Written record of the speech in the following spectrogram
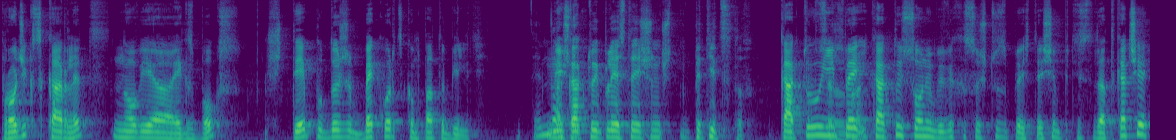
Project Scarlet, новия Xbox, ще поддържа backwards compatibility. Е, да, Нещо... както и PlayStation петицата. Както и, Play, както и Sony обявиха също за PlayStation 5. Да. Така че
